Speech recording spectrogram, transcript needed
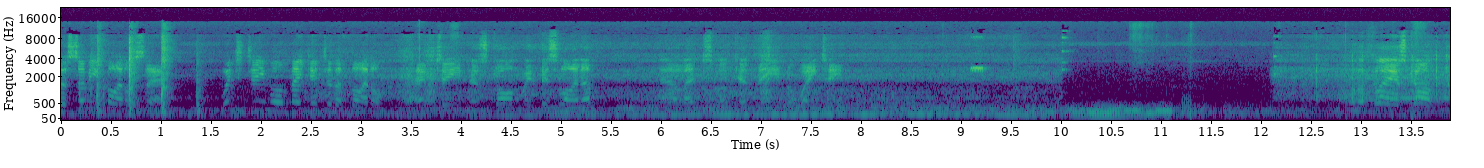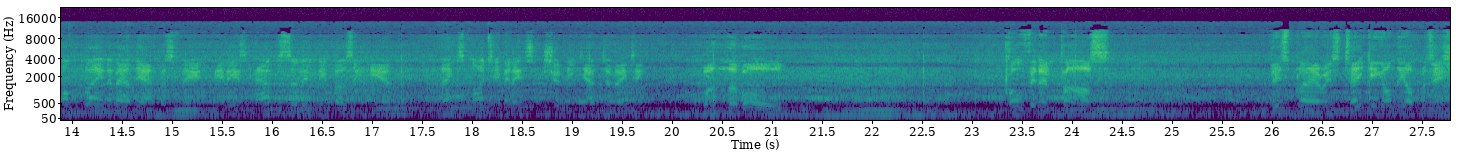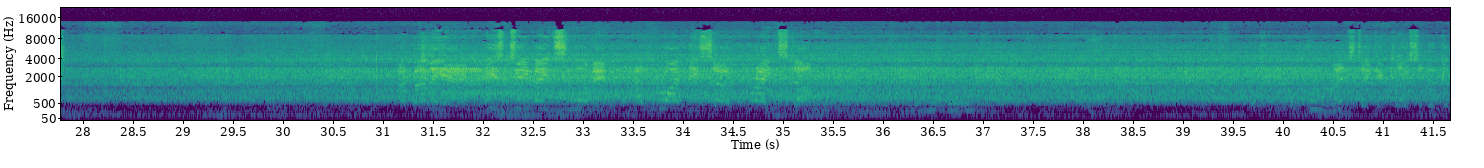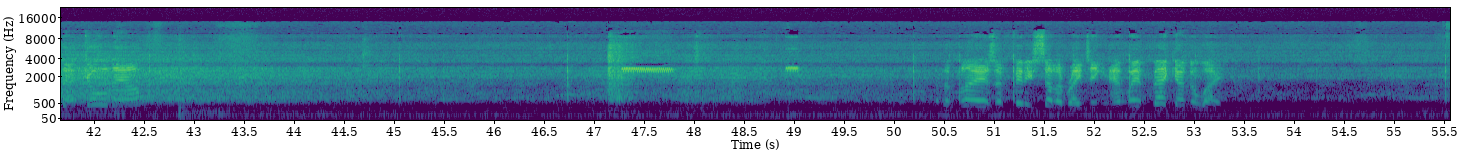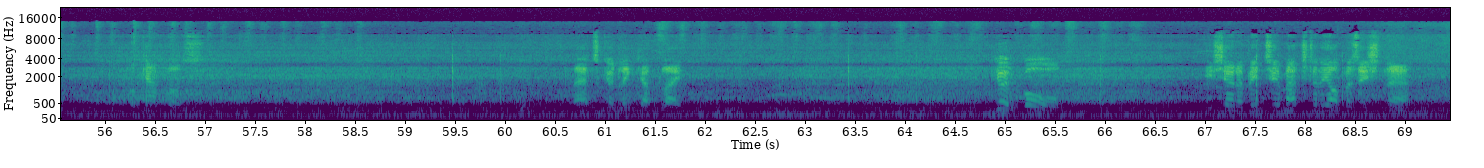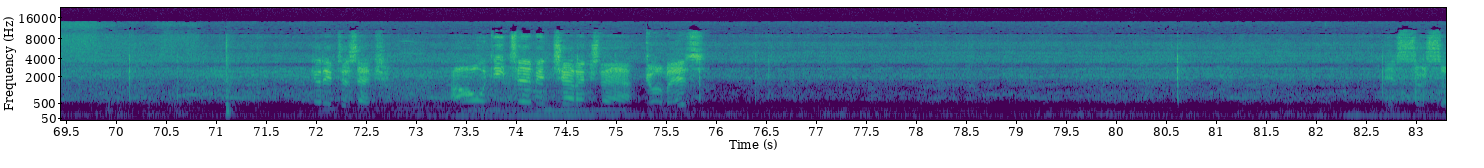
the semi-finals there. Which team will make it to the final? The home team has gone with this lineup. Now let's look at the away team. Well, the players can't complain about the atmosphere. It is absolutely buzzing here. The next 90 minutes should be captivating. Won the ball. Confident pass. This player is taking on the opposition. Aubameyang, his teammates swarm him, and rightly so. Great stuff. Let's take a closer look at that goal now. And the players have finished celebrating, and we're back underway. Ocampos. That's good link-up play. Good ball. He showed a bit too much to the opposition there. Good interception. Oh, determined challenge there. Gomez. Here's Suso.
